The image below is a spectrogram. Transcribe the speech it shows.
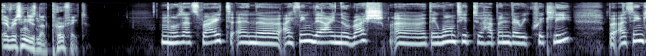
everything is not perfect. No, that's right. And uh, I think they are in a rush. Uh, they want it to happen very quickly. But I think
